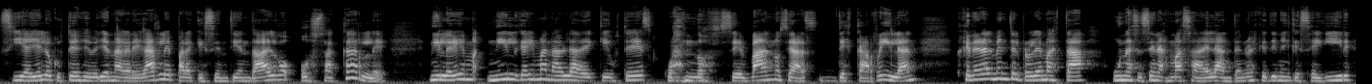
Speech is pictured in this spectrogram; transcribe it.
Si hay algo que ustedes deberían agregarle para que se entienda algo o sacarle Neil Gaiman, habla de que ustedes cuando se van, o sea, descarrilan, generalmente el problema está unas escenas más adelante, no es que tienen que seguir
